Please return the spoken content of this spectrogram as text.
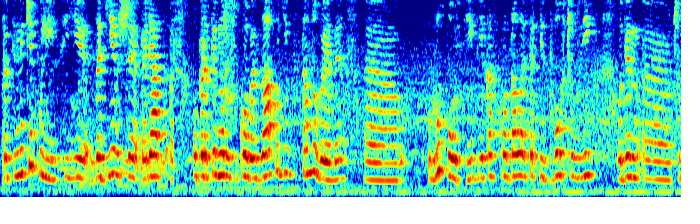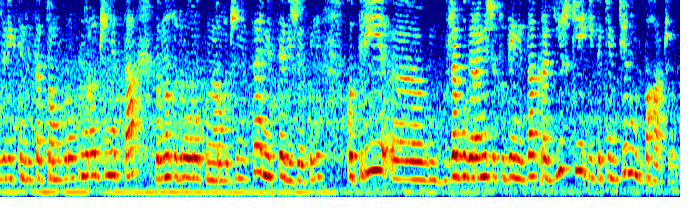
Працівники поліції, задіявши ряд оперативно-розшукових заходів, встановили групу осіб, яка складалася із двох чоловік. Один чоловік 77-го року народження та 92-го року народження. Це місцеві жителі, котрі е, вже були раніше судимі за крадіжки і таким чином збагачувалися.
